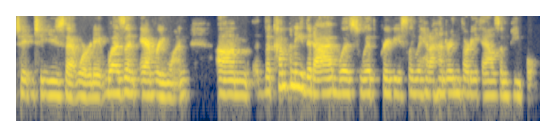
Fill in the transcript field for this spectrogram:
to, to use that word. It wasn't everyone. Um, the company that I was with previously, we had 130,000 people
